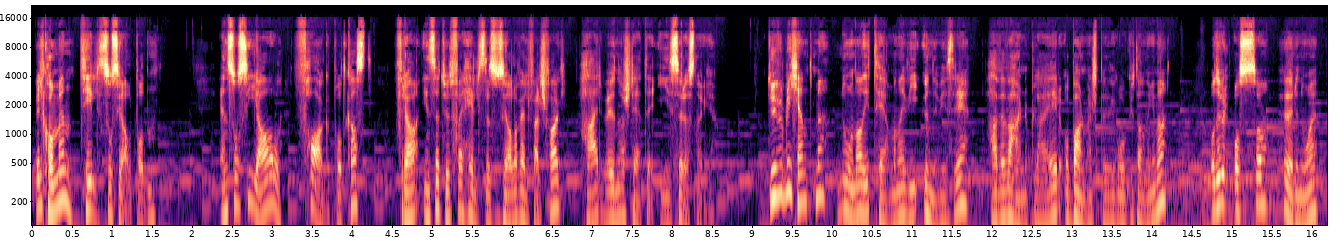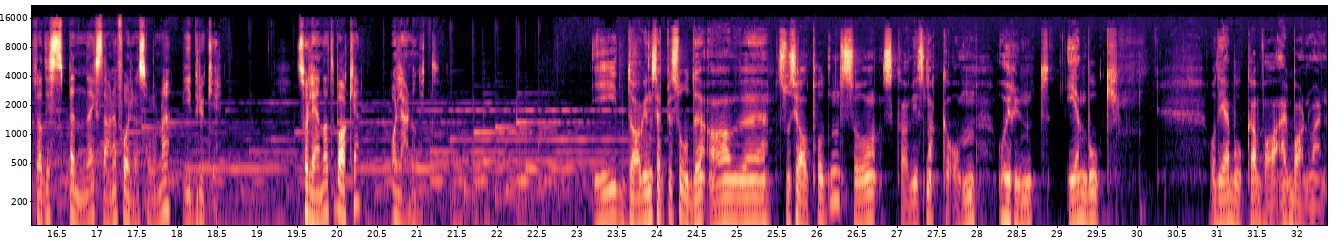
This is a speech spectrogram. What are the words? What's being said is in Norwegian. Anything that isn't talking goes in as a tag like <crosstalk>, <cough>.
Velkommen til Sosialpodden. En sosial fagpodkast fra Institutt for helse, sosial og velferdsfag her ved Universitetet i Sørøst-Norge. Du vil bli kjent med noen av de temaene vi underviser i her ved vernepleier- og barnevernspedagogutdanningene, og du vil også høre noe fra de spennende eksterne foredragsholderne vi bruker. Så len deg tilbake og lær noe nytt. I dagens episode av eh, Sosialpodden så skal vi snakke om og rundt én bok. Og det er boka 'Hva er barnevern?'.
